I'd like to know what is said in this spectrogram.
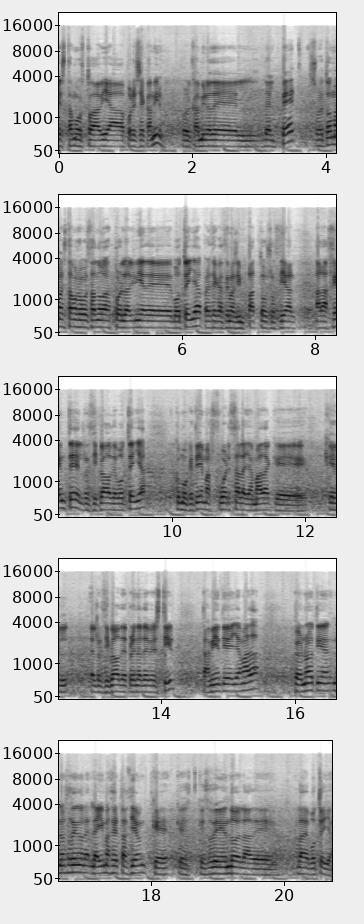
estamos todavía por ese camino, por el camino del, PET, sobre todo más estamos apostando más por la línea de botella, parece que hace más impacto social a la gente, el reciclado de botella, como que tiene más fuerza la llamada que, el, reciclado de prendas de vestir, también tiene llamada, pero no, tiene, no está teniendo la, la misma aceptación que, que, que está teniendo la de, la de botella.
